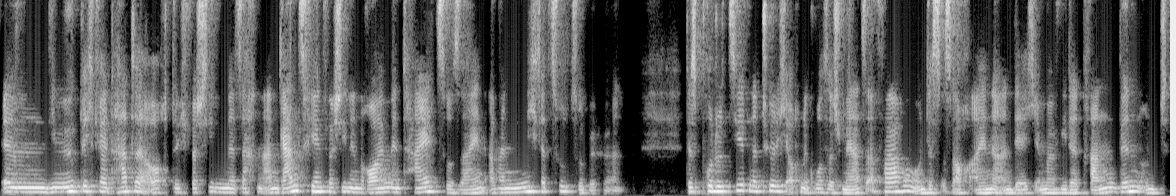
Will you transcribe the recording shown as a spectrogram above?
ähm, die Möglichkeit hatte, auch durch verschiedene Sachen an ganz vielen verschiedenen Räumen teil zu sein, aber nicht dazu zu gehören. Das produziert natürlich auch eine große Schmerzerfahrung und das ist auch eine, an der ich immer wieder dran bin und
